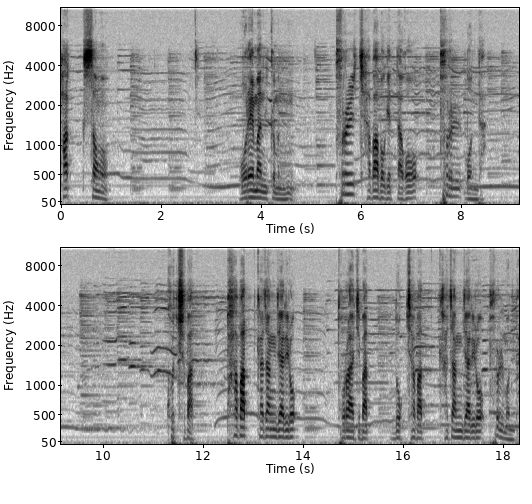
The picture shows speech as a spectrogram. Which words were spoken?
박성호 올해만큼은 풀을 잡아보겠다고 풀을 몬다. 고추밭, 파밭 가장자리로 도라지밭, 녹차밭 가장자리로 풀을 몬다.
